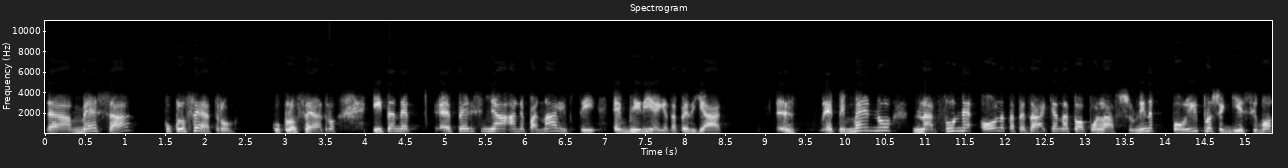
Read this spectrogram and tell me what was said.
α, μέσα κουκλοθέατρο. Κουκλοθέατρο ήταν πέρυσι μια ανεπανάληπτη εμπειρία για τα παιδιά. Ε, επιμένω να έρθουν όλα τα παιδάκια να το απολαύσουν. Είναι πολύ προσεγγίσιμο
